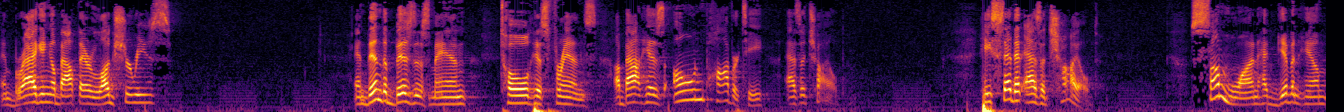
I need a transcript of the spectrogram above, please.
and bragging about their luxuries. And then the businessman told his friends about his own poverty as a child. He said that as a child, someone had given him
